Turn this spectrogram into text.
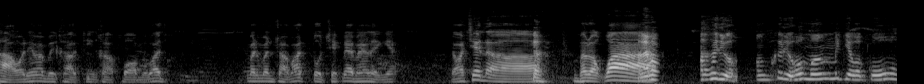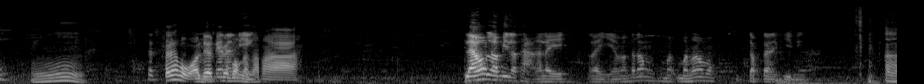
ข่าวอันนี้มันเป็นข่าวจริงข่าวปลอมหรือว่า มันมันสามารถตรวจเช็คได้ไหมอะไรเงี้ยแต่ว่าเช่นเออมันบอกว่าอันนั้นมันขึ้นอยู่มันขึ้นอยู่พวกมึงไม่เกี่ยวกับกูอืมแล้วถ้าผมเอาเรื่องนี้ไปบอกกับสภา แล้วเรามีหลักฐานอะไรอะไรอย่างเงี้ยมันก็ต้องมันมันต้องมากลับกันอีกทีหนึงอ่า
